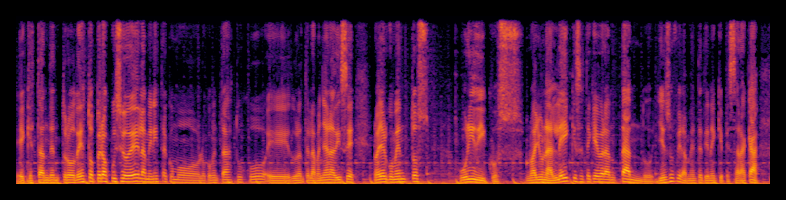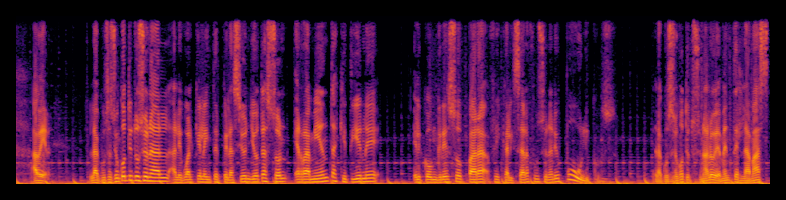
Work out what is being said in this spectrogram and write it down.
que están dentro de esto, pero a juicio de la ministra, como lo comentabas tú, durante la mañana dice, no hay argumentos jurídicos, no hay una ley que se esté quebrantando y eso finalmente tiene que pesar acá. A ver, la acusación constitucional, al igual que la interpelación y otras, son herramientas que tiene el Congreso para fiscalizar a funcionarios públicos. La acusación constitucional obviamente es la más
